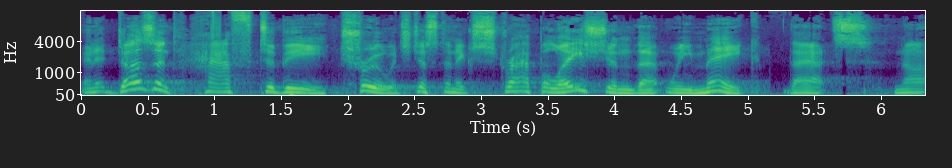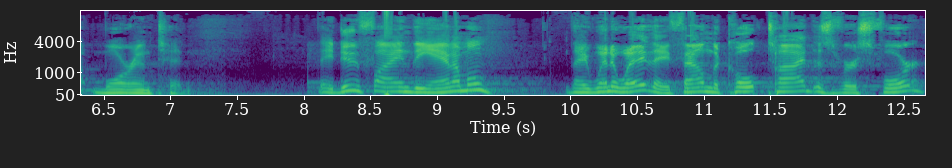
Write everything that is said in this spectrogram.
And it doesn't have to be true, it's just an extrapolation that we make that's not warranted. They do find the animal. They went away, they found the colt tied, this is verse 4,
